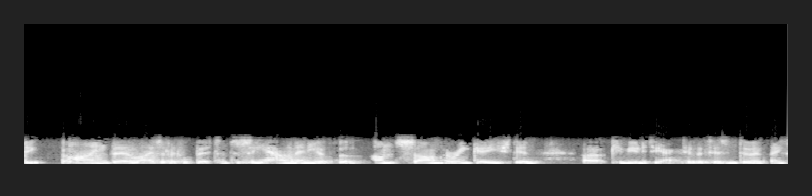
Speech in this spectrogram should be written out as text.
dig behind their lives a little bit and to see how many of them, unsung, are engaged in uh, community activities and doing things.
